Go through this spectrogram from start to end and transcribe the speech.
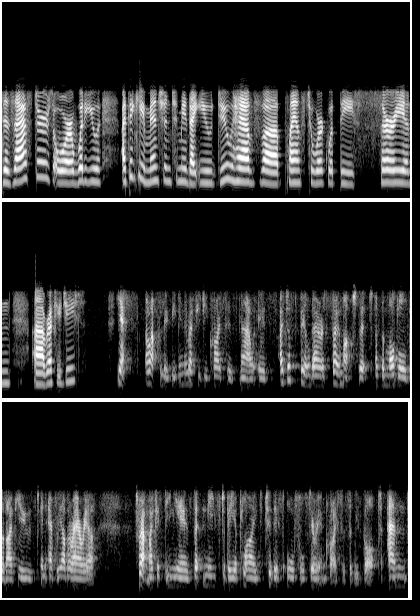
disasters, or what do you I think you mentioned to me that you do have uh, plans to work with the Syrian uh, refugees. Yes, oh, absolutely. I mean, the refugee crisis now is. I just feel there is so much that of the model that I've used in every other area throughout my 15 years that needs to be applied to this awful Syrian crisis that we've got. And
